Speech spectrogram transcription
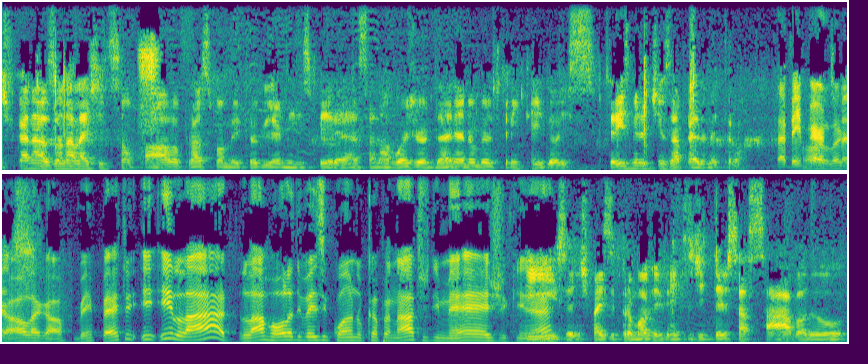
gente fica na zona leste de São Paulo, próximo ao metrô Guilhermina Esperança, na rua Jordânia, número 32. Três minutinhos a pé do metrô. É bem Ah, perto. legal, mesmo. legal. Bem perto. E, e lá, lá rola de vez em quando campeonatos de Magic, né? Isso, a gente faz e promove eventos de terça a sábado,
